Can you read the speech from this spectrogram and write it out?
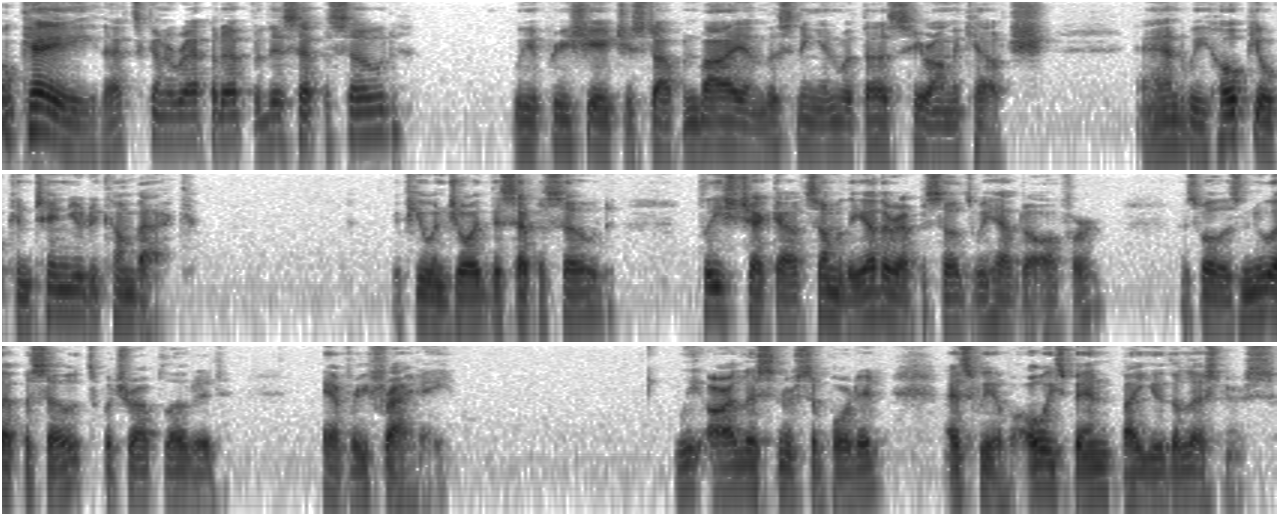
Okay, that's going to wrap it up for this episode. We appreciate you stopping by and listening in with us here on the couch, and we hope you'll continue to come back. If you enjoyed this episode, please check out some of the other episodes we have to offer, as well as new episodes which are uploaded every Friday. We are listener supported, as we have always been by you, the listeners.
